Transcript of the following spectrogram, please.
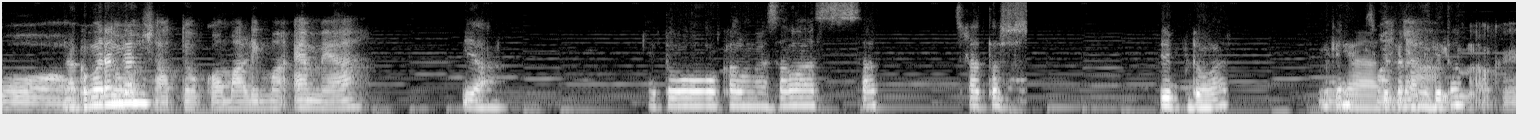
Wow, Nah, kemarin kan- 1,5 M ya. Ya, itu kalau nggak salah sat- 100 ribu dolar. Mungkin Ya, sekitaran banyak gitu. Oke.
